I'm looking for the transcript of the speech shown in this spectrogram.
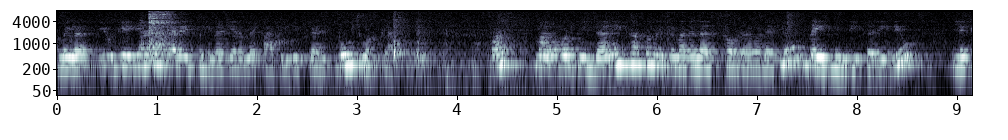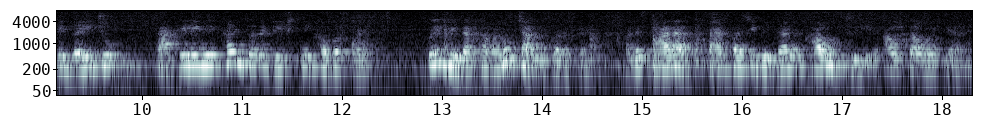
અમે યુકે ગયા ને ત્યારે એક ભાઈના ગયા અમે ખાધી હતી ફ્રેન્ડ બહુ જ મસ્ત લાગે પણ મારો વર ભીંડા નહીં ખાતો ને એટલે મારે ના જ ખવડાવવાના એટલે હું દહીં ભીંડી કરી દઉં એટલે કે દહીં જો સાથે લઈને ખાય ને તો એને ટેસ્ટની ખબર પડે. તો એ ભીંડા ખાવાનું ચાલુ કરે છે અને સારા શાકભાજી ભીંડાનું ખાવું જ જોઈએ, આવતા હોય ત્યારે.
